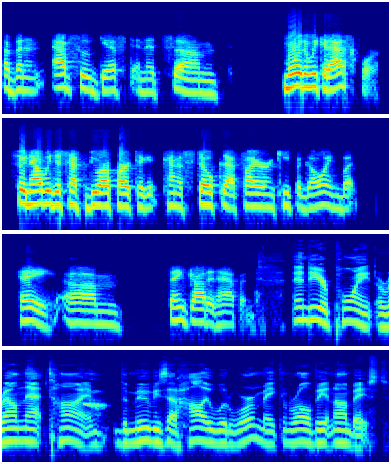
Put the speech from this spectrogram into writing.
have been an absolute gift and it's um, more than we could ask for. So now we just have to do our part to kind of stoke that fire and keep it going. But hey, um, thank God it happened. And to your point, around that time, the movies that Hollywood were making were all Vietnam based.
